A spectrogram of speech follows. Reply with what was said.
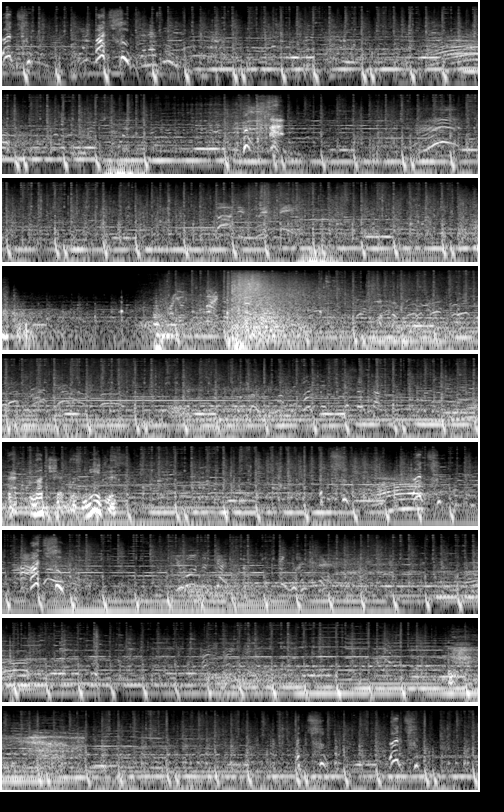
Achoo. Achoo. That bloodshed was needless. Achoo. Achoo. You won't escape. Achoo. Achoo.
